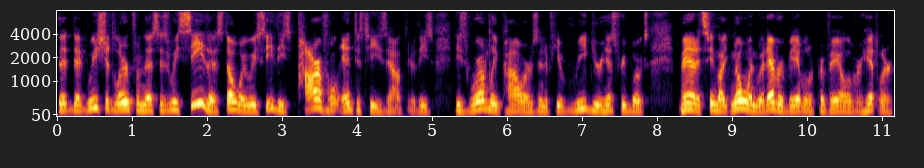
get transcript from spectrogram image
that, that we should learn from this is we see this, don't we? We see these powerful entities out there, these these worldly powers. And if you read your history books, man, it seemed like no one would ever be able to prevail over Hitler.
